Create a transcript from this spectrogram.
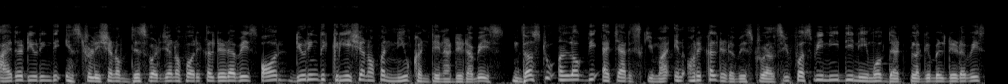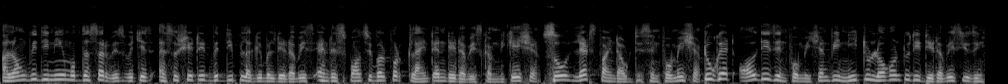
either during the installation of this version of Oracle Database or during the creation of a new container database. Thus to unlock the HR schema in Oracle Database 12c, first we need the name of that pluggable database along with the name of the service which is associated with the pluggable database and responsible for client and database communication. So let's find out this information. To get all these information, we need to log on to the database using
